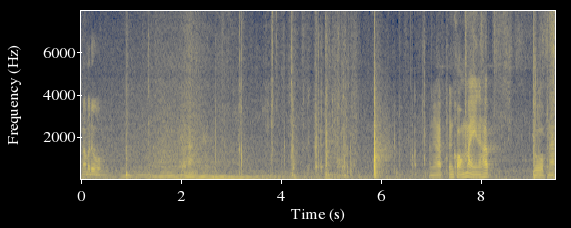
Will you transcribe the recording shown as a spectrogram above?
เรามาดูเดี๋ยวนะ อันนี้ครับ เป็นของใหม่นะครับ ดูนะ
